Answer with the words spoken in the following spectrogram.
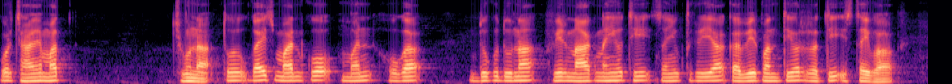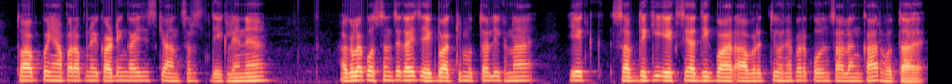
और छाए मत छूना। तो गाइस मन को मन होगा, दुख दुना, फिर नाक नहीं होती, संयुक्त क्रिया कबीरपंथी और रति स्थायी भाव। तो आपको यहाँ पर अपने अकॉर्डिंग गाइस इसके आंसर्स देख लेने हैं। अगला क्वेश्चन से गाइस एक वाक्य में उत्तर लिखना है, एक शब्द की एक से अधिक बार आवृत्ति होने पर कौन सा अलंकार होता है?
